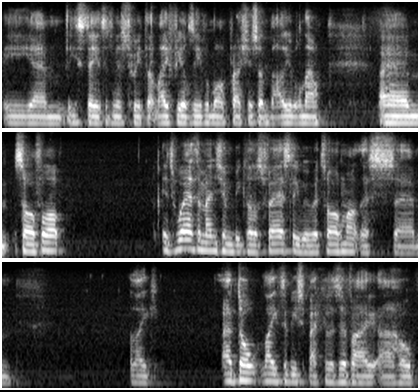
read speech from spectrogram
he um, he stated in his tweet that life feels even more precious and valuable now. Um, so I thought it's worth a mention because firstly we were talking about this um, like I don't like to be speculative. I, I hope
